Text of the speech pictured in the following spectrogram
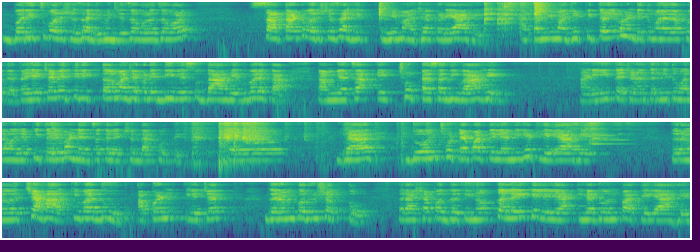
बरीच वर्ष झाली म्हणजे जवळजवळ सात आठ वर्ष झाली हे माझ्याकडे आहे. आता मी माझी पितळी भांडी तुम्हाला दाखवते. आता याच्या व्यतिरिक्त माझ्याकडे दिवे सुद्धा आहेत बरं का. तांब्याचा एक छोटासा दिवा आहे. आणि त्याच्यानंतर मी तुम्हाला माझ्या पितळी भांड्यांचं कलेक्शन दाखवते. तर ह्या दोन छोट्या पातेल्या मी घेतलेल्या आहेत. तर चहा किंवा दूध आपण याच्यात गरम करू शकतो. तर अशा पद्धतीनं कलई केलेल्या ह्या दोन पातेल्या आहेत.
